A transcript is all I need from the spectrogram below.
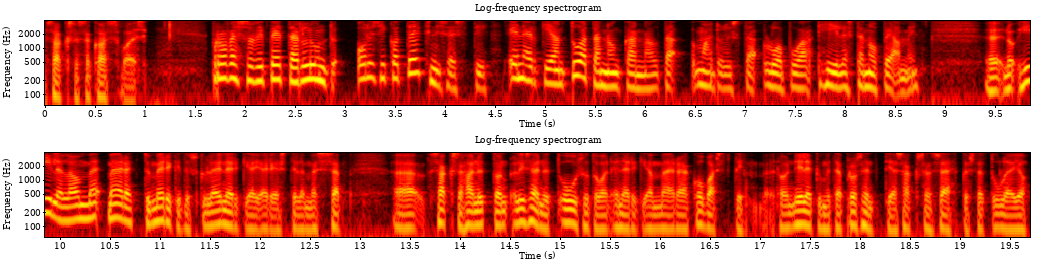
Saksassa kasvaisi. Professori Peter Lund, olisiko teknisesti energian tuotannon kannalta mahdollista luopua hiilestä nopeammin? No hiilellä on määrätty merkitys kyllä energiajärjestelmässä. Saksahan nyt on lisännyt uusiutuvan energian määrää kovasti. Noin 40 prosenttia Saksan sähköstä tulee jo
